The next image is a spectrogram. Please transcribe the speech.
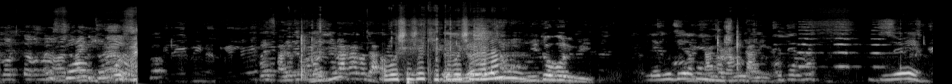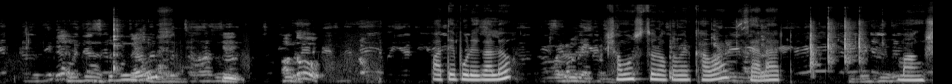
বলতে পারব না। অবশেষে খেতে বসে গেলাম। তো বলবি। পাতে পড়ে গেল। সমস্ত রকমের খাবার স্যালাড মাংস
